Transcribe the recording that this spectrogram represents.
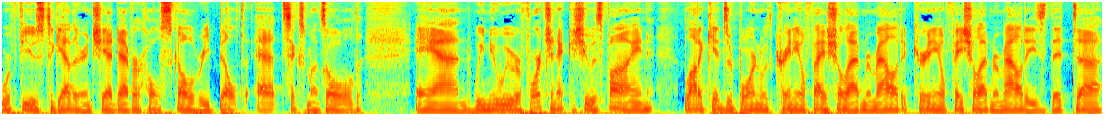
were fused together and she had to have her whole skull rebuilt at six months old. And we knew we were fortunate because she was fine. A lot of kids are born with cranial craniofacial abnormality, craniofacial abnormalities that uh,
